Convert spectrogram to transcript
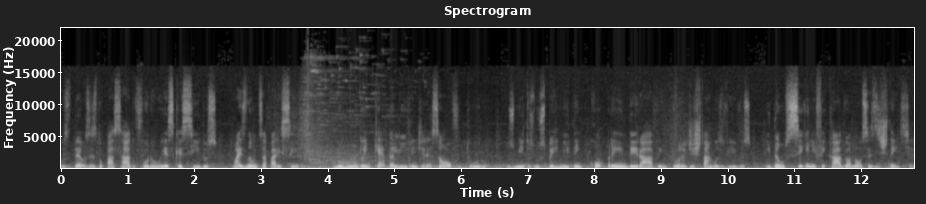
Os deuses do passado foram esquecidos, mas não desapareceram. No mundo em queda livre em direção ao futuro, os mitos nos permitem compreender a aventura de estarmos vivos e dão significado à nossa existência,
